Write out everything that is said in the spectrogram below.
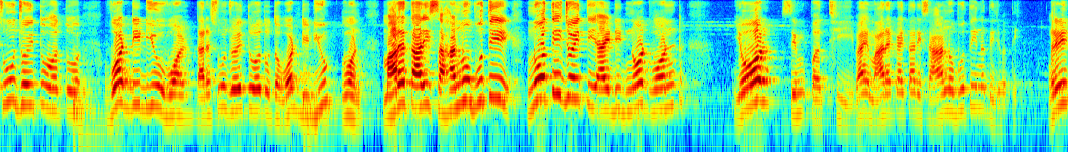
શું જોઈતું હતું? વોટ ડીડ યુ વોન્ટ તારે શું જોઈતું હતું? તો વોટ ડીડ યુ વોન્ટ મારે તારી સહાનુભૂતિ નહોતી જોઈતી. I did not want your sympathy ભાઈ, મારે કાંઈ તારી સહાનુભૂતિ નથી જોતી રેડી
